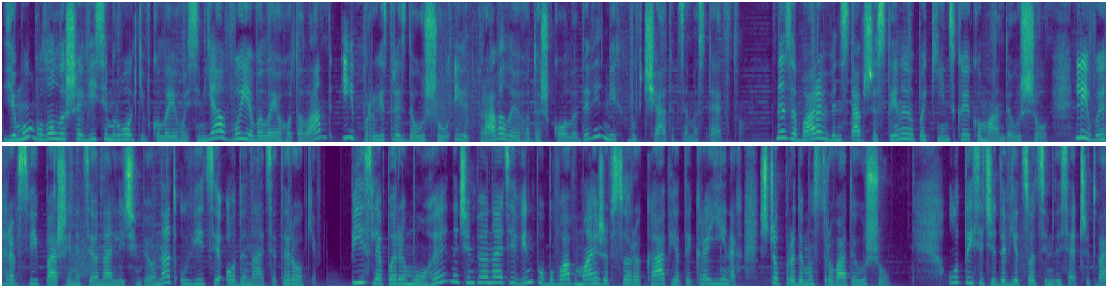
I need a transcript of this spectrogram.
Йому було лише 8 років, коли його сім'я виявила його талант і пристрасть до ушу і відправила його до школи, де він міг вивчати це мистецтво. Незабаром він став частиною пекінської команди УШУ. Лі виграв свій перший національний чемпіонат у віці 11 років. Після перемоги на чемпіонаті він побував майже в 45 країнах, щоб продемонструвати ушу. У 1974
